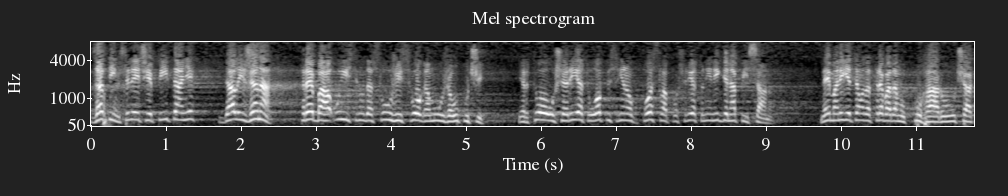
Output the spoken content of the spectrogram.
Zatim, sljedeće pitanje, da li žena treba u istinu da služi svoga muža u kući? Jer to u šerijatu, u opisu njenog posla po šerijatu nije nigdje napisano. Nema nigdje tamo da treba da mu kuha ručak,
